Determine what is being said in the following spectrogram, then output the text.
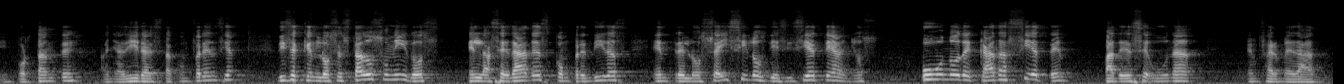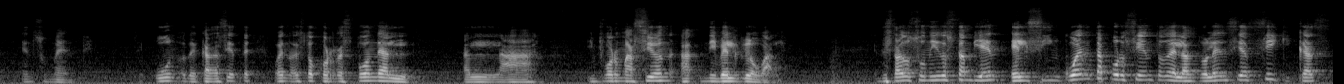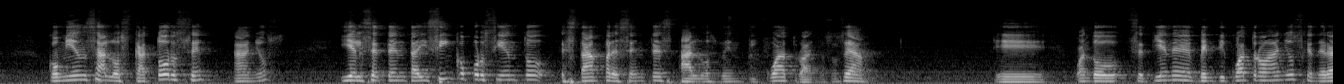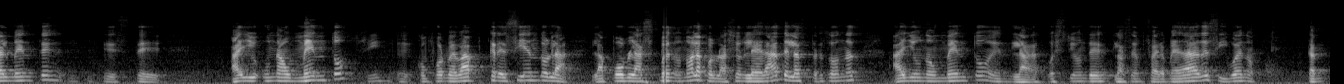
importante añadir a esta conferencia, dice que en los Estados Unidos, en las edades comprendidas entre los 6 y los 17 años, uno de cada siete padece una enfermedad en su mente. Uno de cada siete. Bueno, esto corresponde al, a la información a nivel global. En Estados Unidos también el 50% de las dolencias psíquicas comienza a los 14 años y el 75% están presentes a los 24 años. O sea, eh, cuando se tiene 24 años, generalmente este, hay un aumento. Eh, conforme va creciendo la, la población, bueno, no la población, la edad de las personas, hay un aumento en la cuestión de las enfermedades y bueno,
